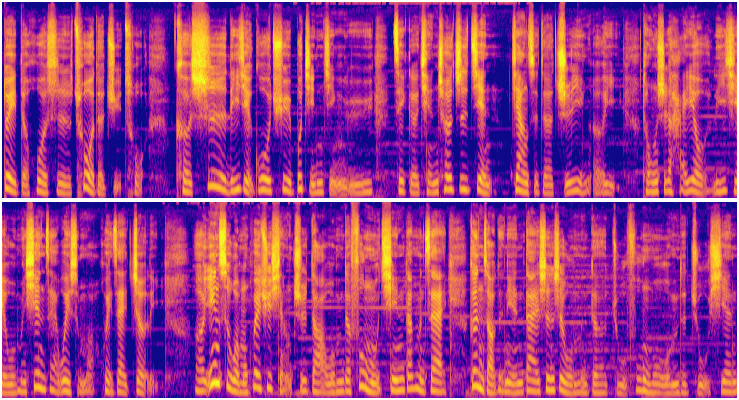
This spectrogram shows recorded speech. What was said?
对的或是错的举措。可是理解过去不仅仅于这个前车之鉴这样子的指引而已，同时还有理解我们现在为什么会在这里。呃，因此我们会去想知道我们的父母亲他们在更早的年代，甚至我们的祖父母、我们的祖先，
